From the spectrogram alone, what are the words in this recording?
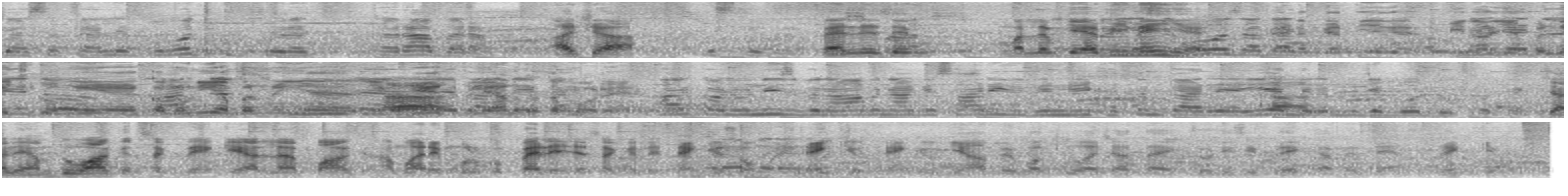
जैसे पहले बहुत खूबसूरत हरा भरा। अच्छा। पहले से मतलब कि अभी नहीं है। बहुत कहती है अभी ना ये कहती शुरू हो गई हैं तो कॉलोनियाँ बन रही हैं ये हाँ। खेत खलियान खत्म हो रहे हैं। हर कॉलोनीज बना बना के सारी ज़िंदगी खत्म कर रहे हैं ये हाँ। मुझे बहुत दुख होता है। चले हम दुआ कर सकते हैं कि अल्लाह पाक हमारे मुल्क को पहले जैसा कर ले। Thank you so much thank you thank you यहाँ पे वक्त हुआ चाहता है एक छोटी सी ब्रेक का मिलते हैं ब्रेक के बाद।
